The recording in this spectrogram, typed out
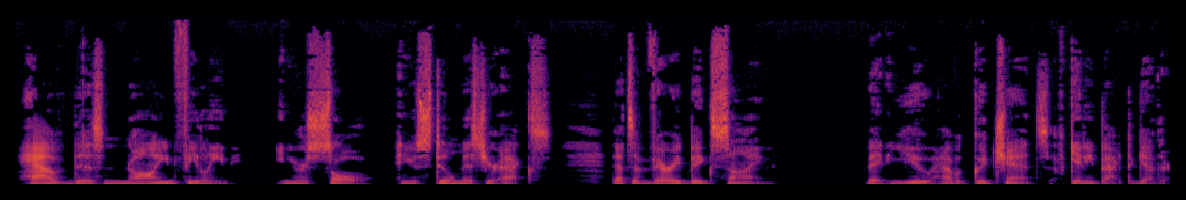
have this gnawing feeling in your soul and you still miss your ex, that's a very big sign that you have a good chance of getting back together.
